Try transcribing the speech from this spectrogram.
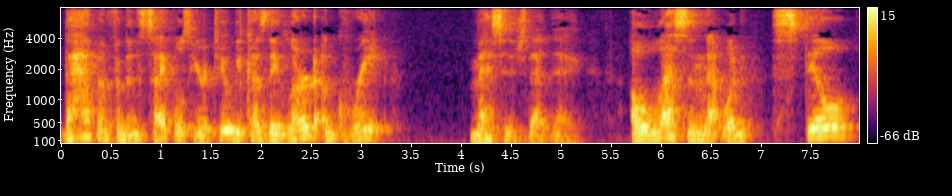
That happened for the disciples here too because they learned a great message that day, a lesson that would still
